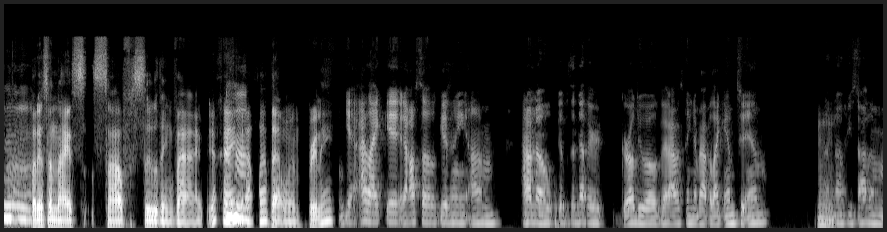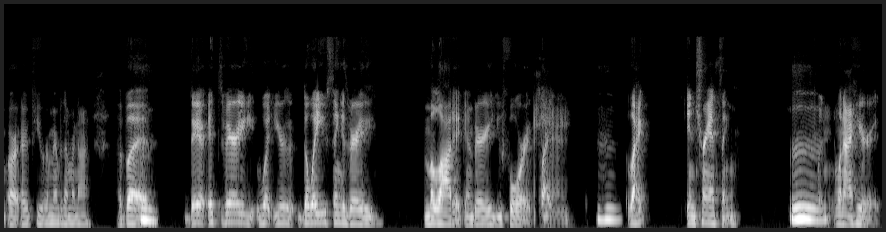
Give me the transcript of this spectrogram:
Mm. But it's a nice, soft, soothing vibe. Okay, Mhm. I love that one, Brittany. Yeah, I like it. It also gives me um I don't know, it was another girl duo that I was thinking about, but like M2M. I don't Mm. know if you saw them or if you remember them or not. uh, But Mm. there it's very what you're the way you sing is very melodic and very euphoric, like Mhm. like entrancing Mm. when, when I hear it.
